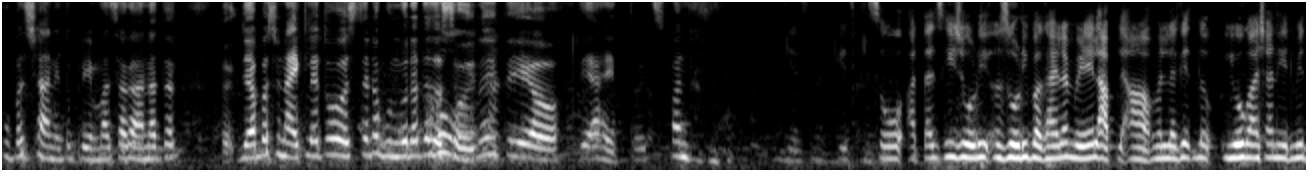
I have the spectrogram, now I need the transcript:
खूपच छान आहे. तो प्रेमाचा गाणं तर ज्यापासून ऐकलंय तो असते ना गुणगुणतच हो, असतो ना ते ते आहेत. इट्स फन नक्कीच. सो आताच ही जोडी जोडी बघायला मिळेल. आपल्या लगेच ल- योग आशा निर्मित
